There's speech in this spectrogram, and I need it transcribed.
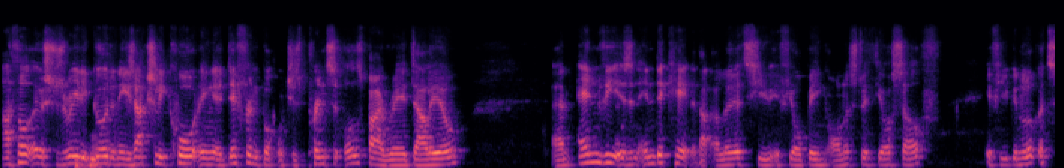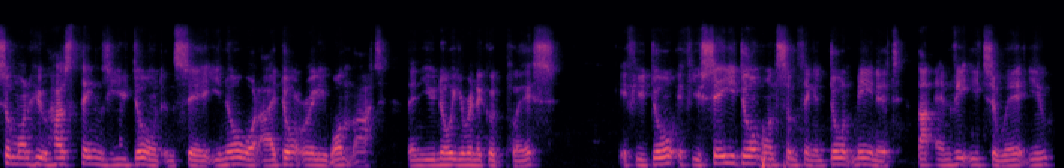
I thought this was really good, and he's actually quoting a different book, which is Principles by Ray Dalio. Um, envy is an indicator that alerts you if you're being honest with yourself. If you can look at someone who has things you don't and say, you know what, I don't really want that, then you know you're in a good place. If you don't, if you say you don't want something and don't mean it, that envy eats away at you.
